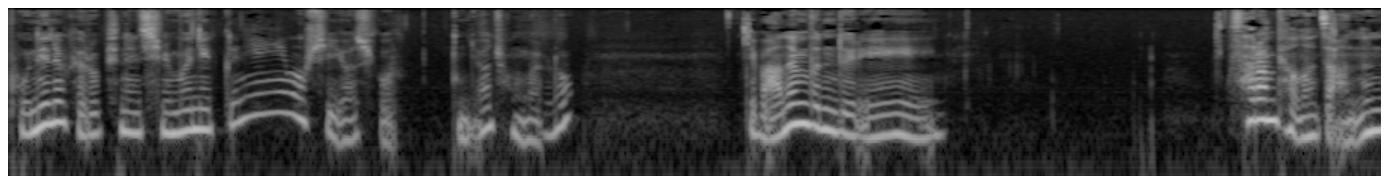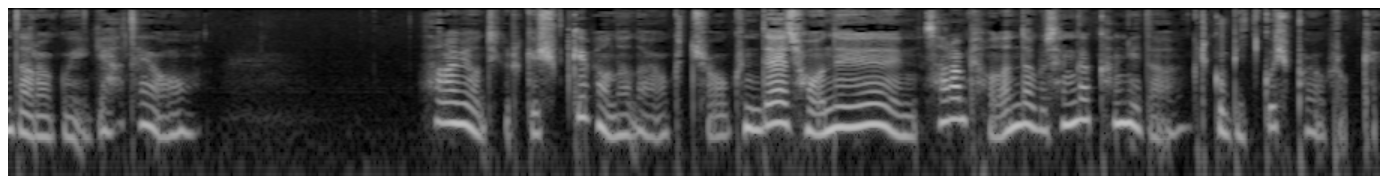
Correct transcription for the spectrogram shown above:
본인을 괴롭히는 질문이 끊임없이 이어지거든요, 정말로. 많은 분들이 사람 변하지 않는다라고 얘기하세요. 사람이 어떻게 그렇게 쉽게 변하나요? 그쵸? 근데 저는 사람 변한다고 생각합니다. 그리고 믿고 싶어요, 그렇게.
